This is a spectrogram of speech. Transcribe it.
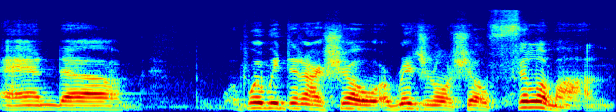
and uh, when we did our show, original show Philemon,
